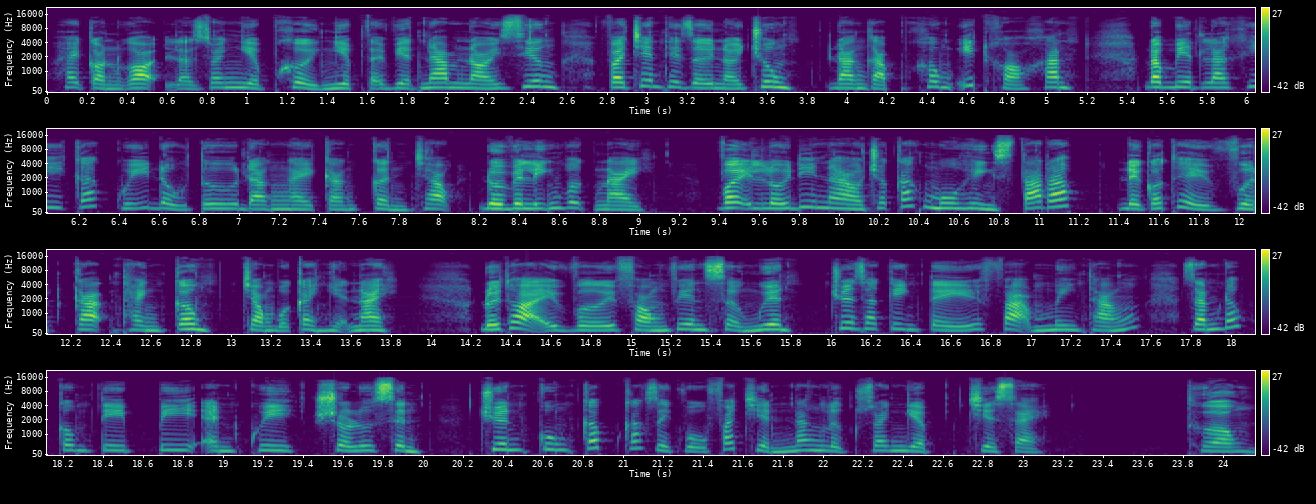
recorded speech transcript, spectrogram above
hay còn gọi là doanh nghiệp khởi nghiệp tại Việt Nam nói riêng và trên thế giới nói chung đang gặp không ít khó khăn, đặc biệt là khi các quỹ đầu tư đang ngày càng cẩn trọng đối với lĩnh vực này. Vậy lối đi nào cho các mô hình startup để có thể vượt cạn thành công trong bối cảnh hiện nay? Đối thoại với phóng viên Sở Nguyên, chuyên gia kinh tế Phạm Minh Thắng, giám đốc công ty P&Q Solution, chuyên cung cấp các dịch vụ phát triển năng lực doanh nghiệp, chia sẻ. Thưa ông,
